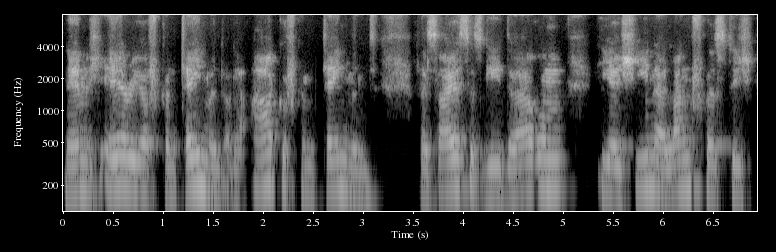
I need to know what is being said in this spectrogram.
nämlich Area of Containment oder Arc of Containment. Das heißt, es geht darum, hier China langfristig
